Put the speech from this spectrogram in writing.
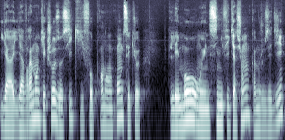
Il y a vraiment quelque chose aussi qu'il faut prendre en compte, c'est que les mots ont une signification, comme je vous ai dit.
